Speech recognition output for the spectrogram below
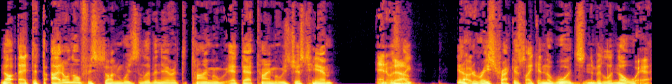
No, at the t- I don't know if his son was living there at the time. At that time, it was just him, and it was Yeah. like, you know, the racetrack is like in the woods in the middle of nowhere.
